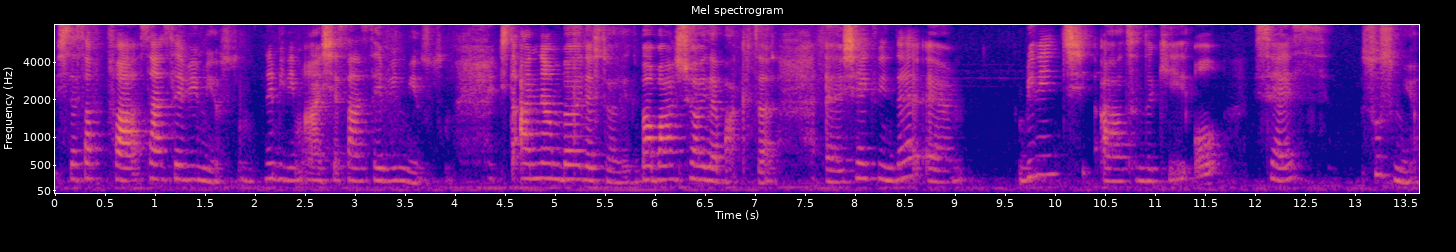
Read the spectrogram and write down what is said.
İşte Safa sen sevilmiyorsun. Ne bileyim Ayşe sen sevilmiyorsun. İşte annem böyle söyledi, baban şöyle baktı e, şeklinde e, bilinç altındaki o ses susmuyor.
